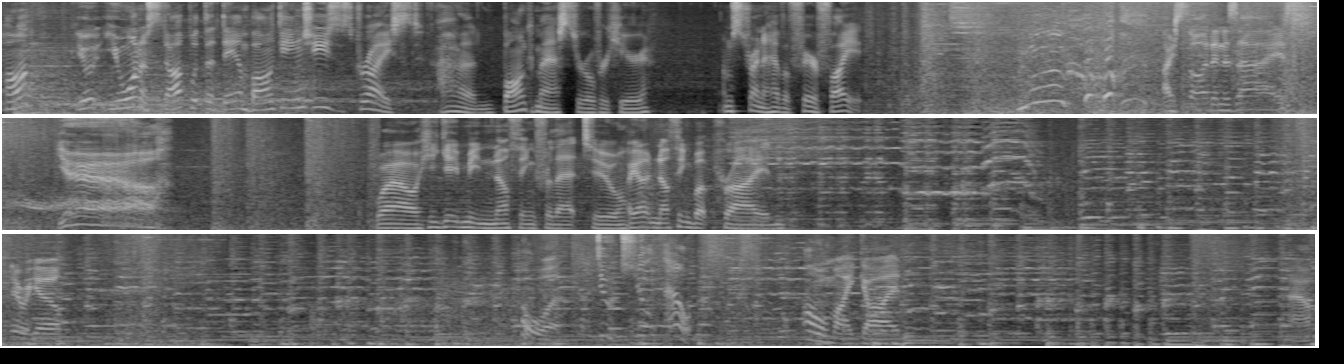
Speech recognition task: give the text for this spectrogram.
Huh? You you want to stop with the damn bonking? Jesus Christ. God, bonk master over here. I'm just trying to have a fair fight. I saw it in his eyes. Yeah! Wow, he gave me nothing for that too. I got nothing but pride. There we go. Oh, uh, dude, chill out. Oh my god. Ow.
